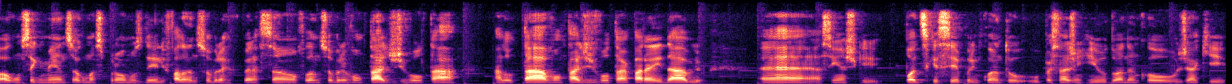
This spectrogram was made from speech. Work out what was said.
alguns segmentos, algumas promos dele, falando sobre a recuperação, falando sobre a vontade de voltar a lutar, a vontade de voltar para a IW. É, assim, acho que pode esquecer por enquanto o personagem Rio do Adam Cole, já que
